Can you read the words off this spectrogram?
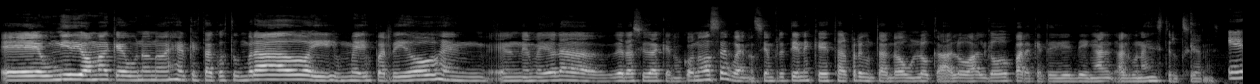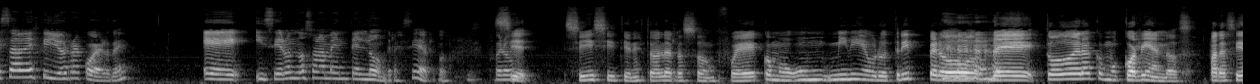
eh, un idioma que uno no es el que está acostumbrado y medios perdidos en, en el medio de la, de la ciudad que no conoces. Bueno, siempre tienes que estar preguntando a un local o algo para que te den al- algunas instrucciones. Esa vez que yo recuerde, eh, hicieron no solamente en Londres, ¿cierto? Fueron- Sí, sí, sí, tienes toda la razón. Fue como un mini Eurotrip, pero de todo era como corriendo. Para así,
